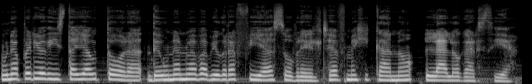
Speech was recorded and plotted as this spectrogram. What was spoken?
una periodista y autora de una nueva biografía sobre el chef mexicano Lalo García.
